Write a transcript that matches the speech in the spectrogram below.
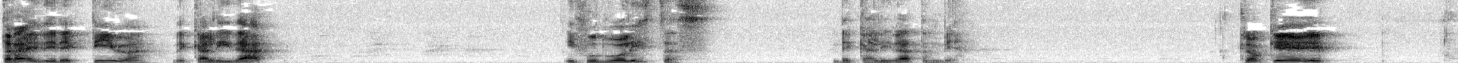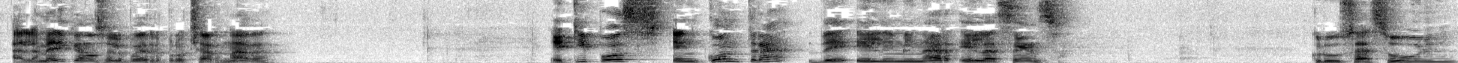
trae directiva de calidad y futbolistas de calidad también. Creo que al América no se le puede reprochar nada. Equipos en contra de eliminar el ascenso. Cruz Azul,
